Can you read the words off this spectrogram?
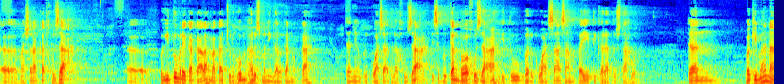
uh, masyarakat Khuza'ah. Uh, begitu mereka kalah maka Jurhum harus meninggalkan Mekah dan yang berkuasa adalah Khuza'ah. Disebutkan bahwa Khuza'ah itu berkuasa sampai 300 tahun. Dan bagaimana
